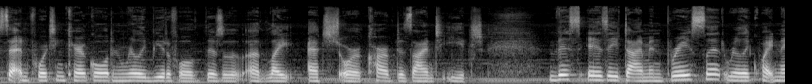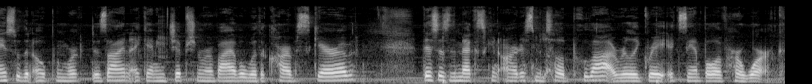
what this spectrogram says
set in 14 karat gold and really beautiful. There's a, a light etched or carved design to each. This is a diamond bracelet, really quite nice with an open work design. Again, Egyptian revival with a carved scarab. This is the Mexican artist Matilde Poulat, a really great example of her work.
